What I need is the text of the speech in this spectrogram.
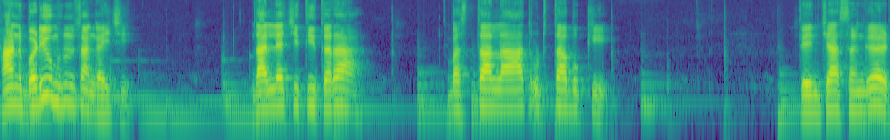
हाण बडीव म्हणून सांगायची. दाल्याची ती तरा. बसता लात उठता बुक्की. त्यांच्या संगट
